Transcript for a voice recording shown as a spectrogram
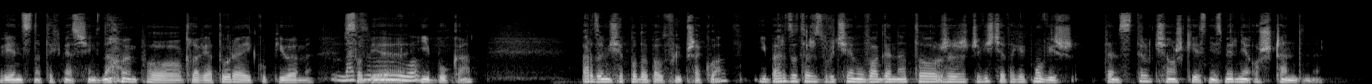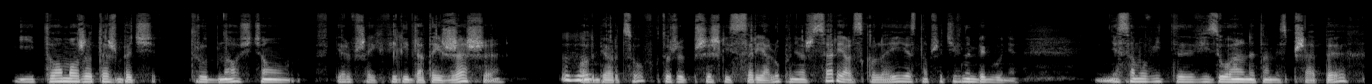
Więc natychmiast sięgnąłem po klawiaturę i kupiłem Bardzo sobie e-booka. Bardzo mi się podobał Twój przekład i bardzo też zwróciłem uwagę na to, że rzeczywiście, tak jak mówisz, ten styl książki jest niezmiernie oszczędny. I to może też być trudnością w pierwszej chwili dla tej rzeszy mhm. odbiorców, którzy przyszli z serialu, ponieważ serial z kolei jest na przeciwnym biegunie. Niesamowity wizualny tam jest przepych.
